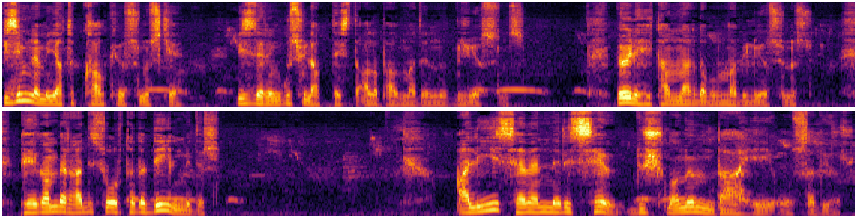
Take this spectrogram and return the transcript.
Bizimle mi yatıp kalkıyorsunuz ki bizlerin gusül abdesti alıp almadığını biliyorsunuz. Böyle hitamlarda bulunabiliyorsunuz. Peygamber hadisi ortada değil midir? Ali'yi sevenleri sev, düşmanın dahi olsa diyor.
